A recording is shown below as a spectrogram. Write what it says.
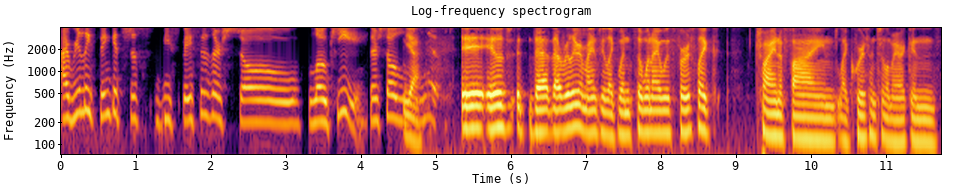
i really think it's just these spaces are so low key they're so Yeah. lived It, it was that that really reminds me like when so when I was first like trying to find like queer Central Americans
